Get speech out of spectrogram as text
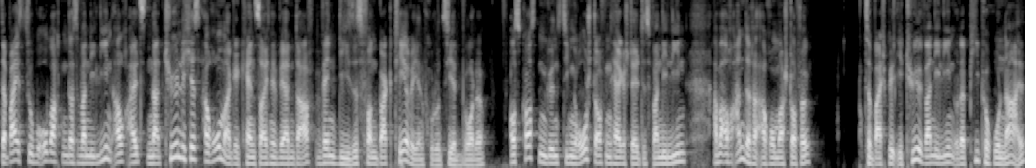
Dabei ist zu beobachten, dass Vanillin auch als natürliches Aroma gekennzeichnet werden darf, wenn dieses von Bakterien produziert wurde. Aus kostengünstigen Rohstoffen hergestelltes Vanillin, aber auch andere Aromastoffe, zum Beispiel Ethylvanillin oder Piperonal,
